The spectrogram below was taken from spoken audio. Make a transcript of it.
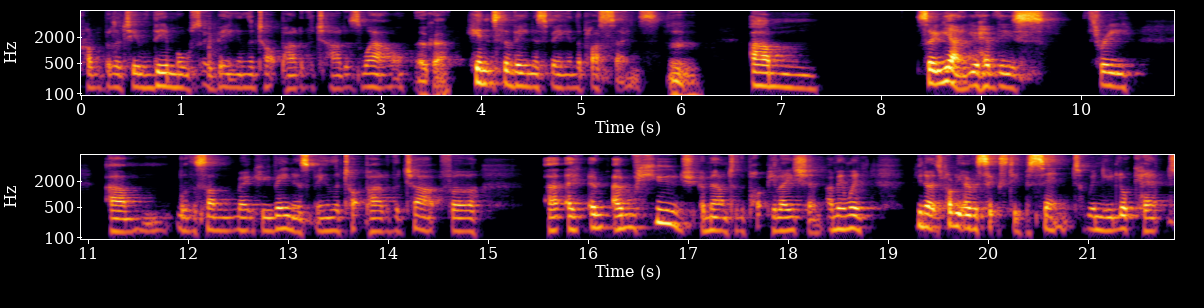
probability of them also being in the top part of the chart as well. Okay. Hence, the Venus being in the plus zones. Mm. Um, so yeah, you have these three, um, with the Sun, Mercury, Venus being in the top part of the chart for a, a, a huge amount of the population. I mean, when you know, it's probably over sixty percent when you look at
